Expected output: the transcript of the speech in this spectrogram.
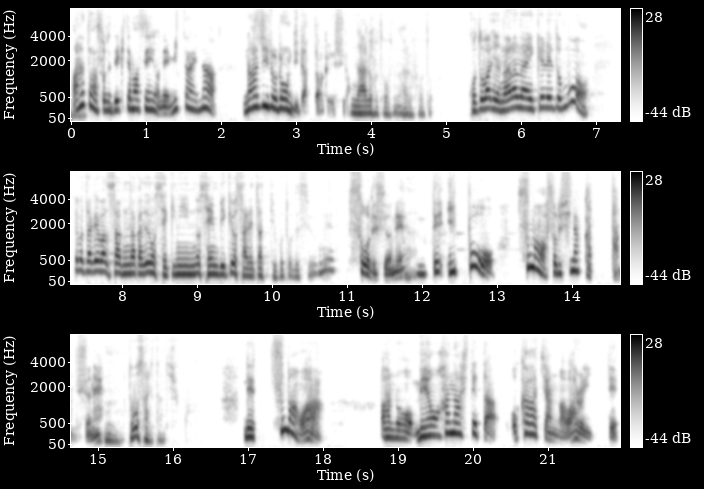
あなたはそれできてませんよね、みたいな、なじる論理だったわけですよ。なるほど、なるほど。言葉にはならないけれども、やっぱ竹俣さんの中での責任の線引きをされたっていうことですよね。そうですよね。で、一方、妻はそれしなかったんですよね。うん、どうされたんでしょうか？で、妻は、あの、目を離してたお母ちゃんが悪いって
